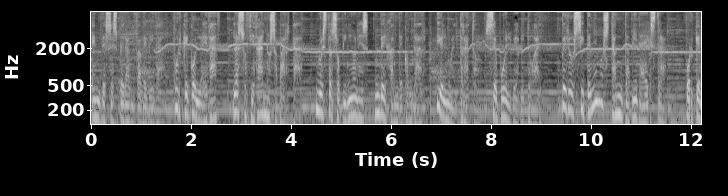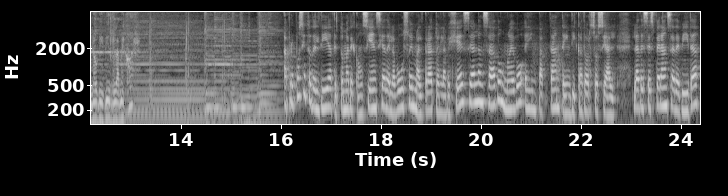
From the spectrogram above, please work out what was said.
en desesperanza de vida. Porque con la edad, la sociedad nos aparta. Nuestras opiniones dejan de contar y el maltrato se vuelve habitual. Pero si tenemos tanta vida extra, ¿por qué no vivirla mejor? A propósito del Día de Toma de Conciencia del Abuso y Maltrato en la Vejez, se ha lanzado un nuevo e impactante indicador social, la desesperanza de vida.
